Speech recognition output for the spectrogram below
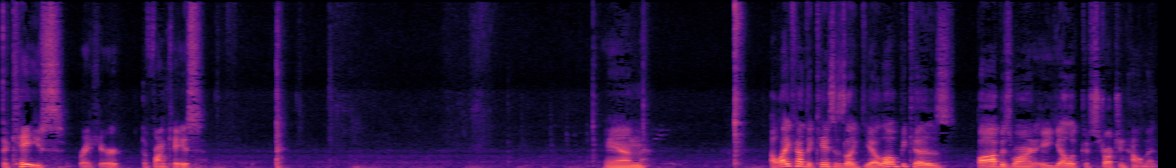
the case right here, the front case. And I like how the case is like yellow because Bob is wearing a yellow construction helmet.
